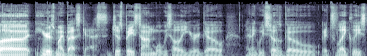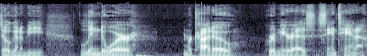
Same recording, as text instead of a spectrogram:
but here's my best guess. Just based on what we saw a year ago, I think we still go. It's likely still going to be Lindor, Mercado, Ramirez, Santana.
